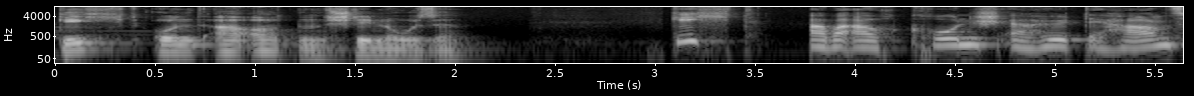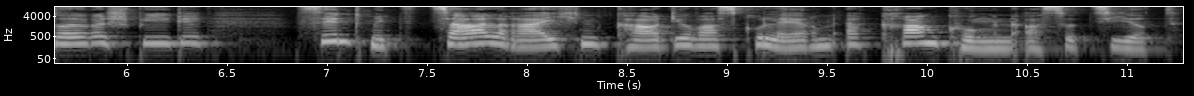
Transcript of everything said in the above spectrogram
Gicht und Aortenstenose. Gicht, aber auch chronisch erhöhte Harnsäurespiegel sind mit zahlreichen kardiovaskulären Erkrankungen assoziiert,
